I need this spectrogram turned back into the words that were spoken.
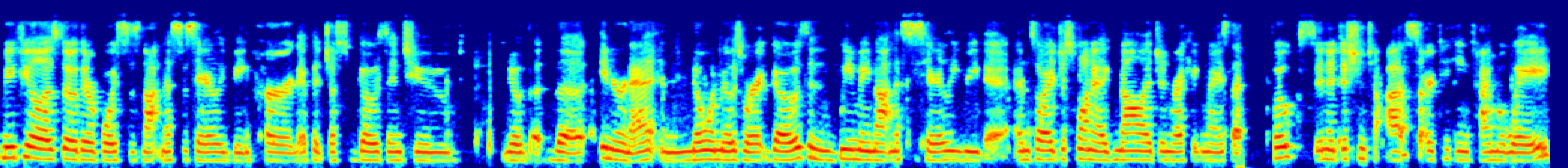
may feel as though their voice is not necessarily being heard if it just goes into you know the, the internet and no one knows where it goes and we may not necessarily read it and so i just want to acknowledge and recognize that folks in addition to us are taking time away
